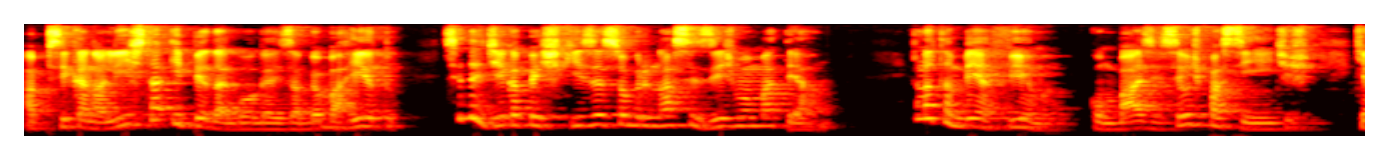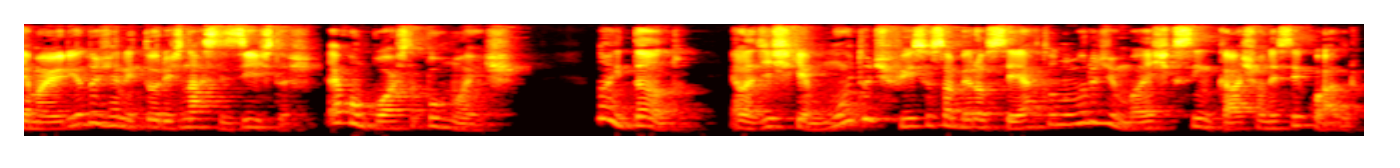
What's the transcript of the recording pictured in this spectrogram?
A psicanalista e pedagoga Isabel Barreto se dedica a pesquisas sobre o narcisismo materno. Ela também afirma, com base em seus pacientes, que a maioria dos genitores narcisistas é composta por mães. No entanto, ela diz que é muito difícil saber ao certo o número de mães que se encaixam nesse quadro.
